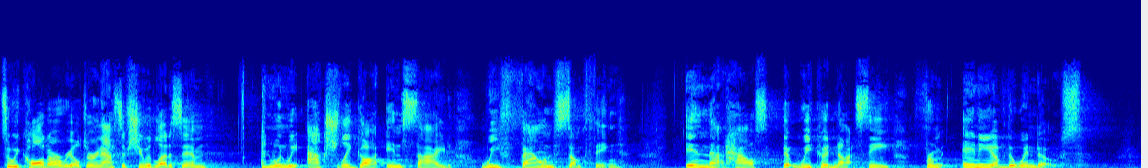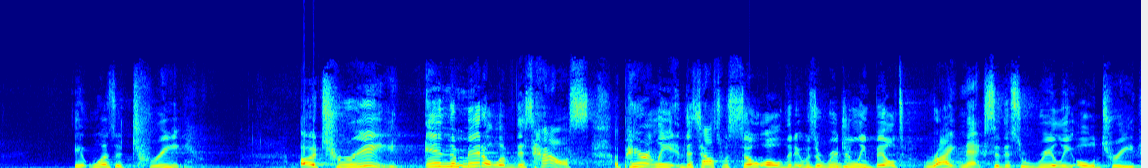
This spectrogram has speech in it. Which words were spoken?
So we called our realtor and asked if she would let us in. And when we actually got inside, we found something in that house that we could not see from any of the windows. It was a tree. A tree in the middle of this house. Apparently, this house was so old that it was originally built right next to this really old tree.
